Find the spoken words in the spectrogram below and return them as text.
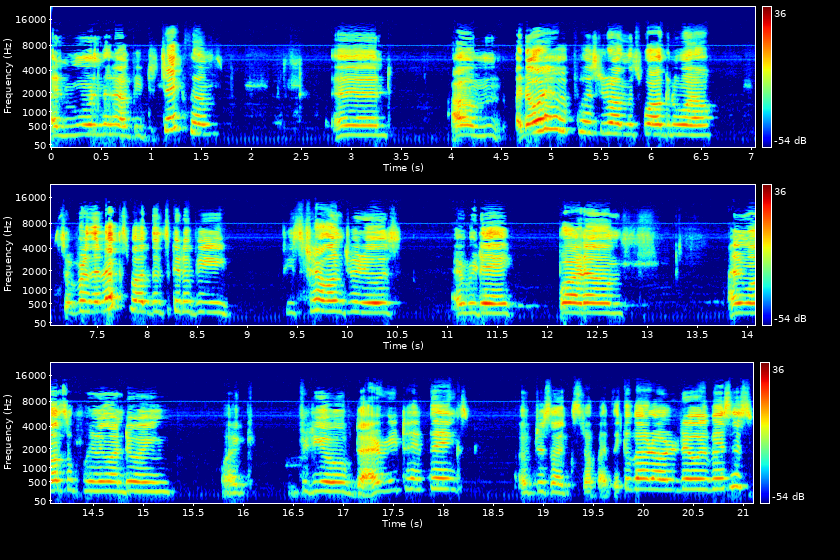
I'd be more than happy to take them. And um, I know I haven't posted on this blog in a while, so for the next month it's gonna be these challenge videos every day. But um, I'm also planning on doing like video diary type things of just like stuff I think about on a daily basis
